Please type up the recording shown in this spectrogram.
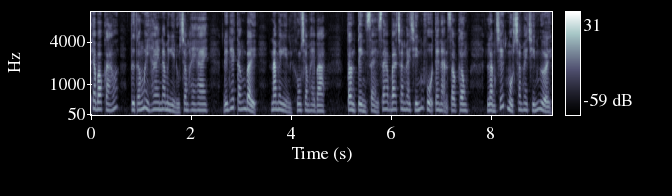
Theo báo cáo, từ tháng 12 năm 2022 đến hết tháng 7 năm 2023, toàn tỉnh xảy ra 329 vụ tai nạn giao thông, làm chết 129 người,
